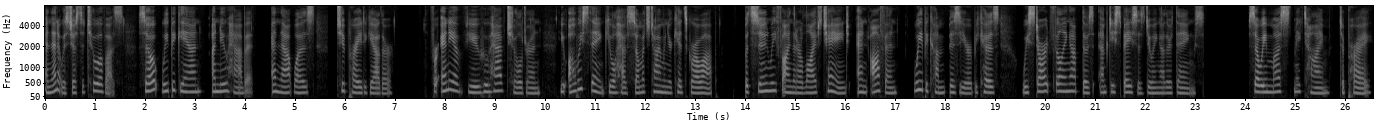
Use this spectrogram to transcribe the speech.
And then it was just the two of us. So we began a new habit, and that was to pray together. For any of you who have children, you always think you will have so much time when your kids grow up, but soon we find that our lives change and often we become busier because we start filling up those empty spaces doing other things. So we must make time to pray.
